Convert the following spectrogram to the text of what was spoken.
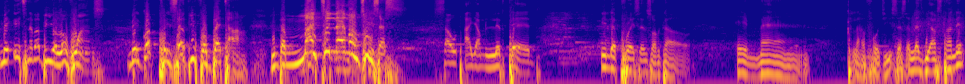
May it never be your loved ones. May God preserve you for better. In the mighty name of Jesus. Shout, I am lifted in the presence of God. Amen. Clap for Jesus and let's be outstanding.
